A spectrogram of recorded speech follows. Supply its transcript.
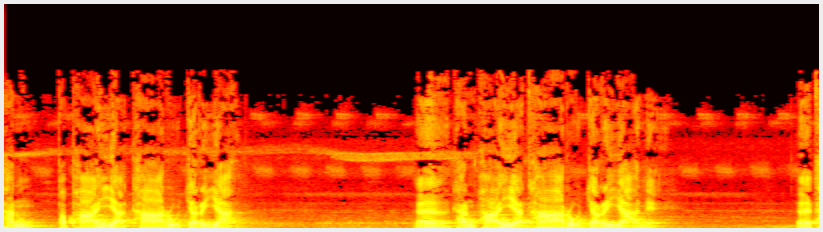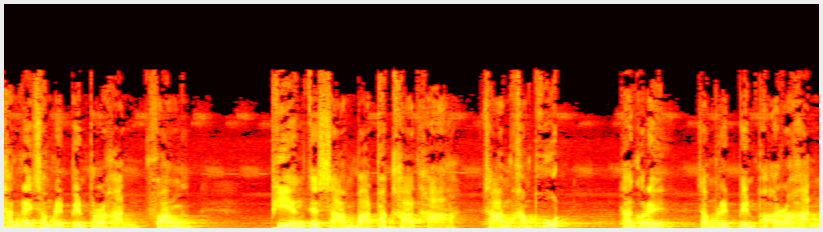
ท่านพระพาหิยทารุจริยะท่านพาหิยทารุจริยะเนี่ยท่านได้สำเร็จเป็นพระหันฟังเพียงแต่สามบาทพระคาถาสามคำพูด ท่านก็ได้สำเร็จเป็นพระอรหันต์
